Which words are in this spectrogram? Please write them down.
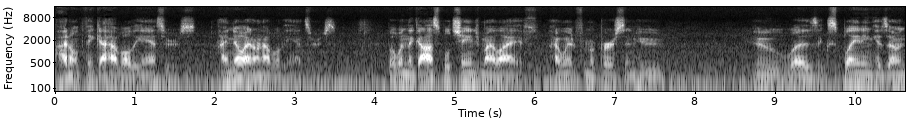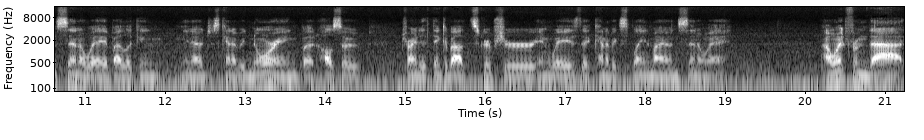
I don't think I have all the answers. I know I don't have all the answers. But when the gospel changed my life, I went from a person who who was explaining his own sin away by looking, you know, just kind of ignoring, but also trying to think about scripture in ways that kind of explained my own sin away. I went from that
